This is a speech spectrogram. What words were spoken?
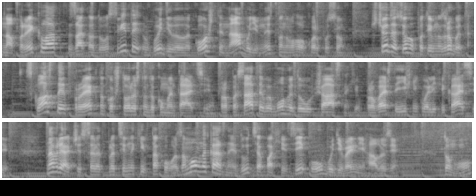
Наприклад, закладу освіти виділили кошти на будівництво нового корпусу. Що для цього потрібно зробити? Скласти проєктно-кошторисну документацію, прописати вимоги до учасників, провести їхню кваліфікацію. Навряд чи серед працівників такого замовника знайдуться фахівці у будівельній галузі. Тому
